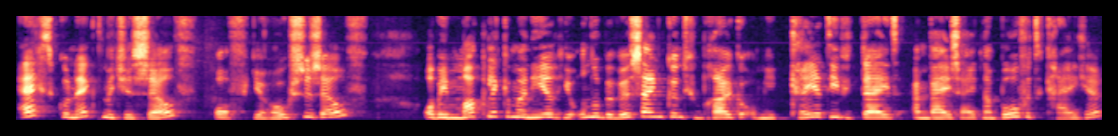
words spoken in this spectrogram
echt connect met jezelf of je hoogste zelf, op een makkelijke manier je onderbewustzijn kunt gebruiken om je creativiteit en wijsheid naar boven te krijgen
